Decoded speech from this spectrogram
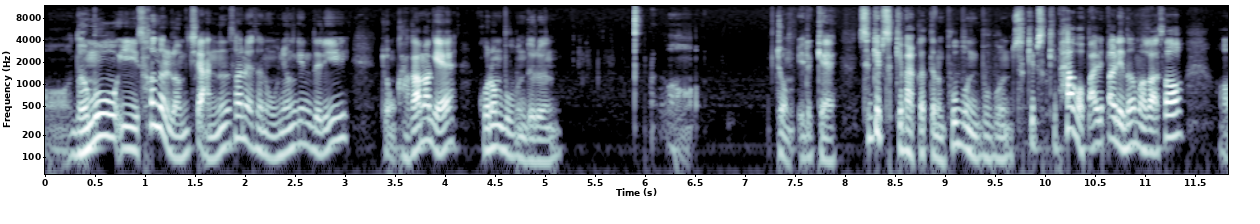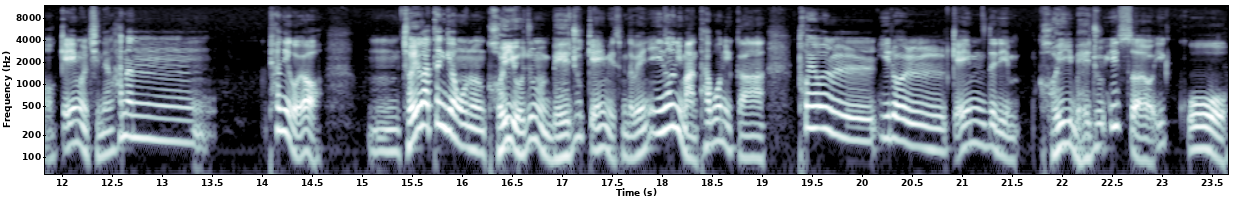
어, 너무 이 선을 넘지 않는 선에서는 운영진들이 좀 과감하게 그런 부분들은 어, 좀 이렇게 skip skip 할 것들은 부분 부분 skip skip 하고 빨리빨리 넘어가서 어, 게임을 진행하는 편이고요. 음, 저희 같은 경우는 거의 요즘은 매주 게임이 있습니다. 왜냐 인원이 많다 보니까 토요일, 일요일 게임들이 거의 매주 있어요. 있고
